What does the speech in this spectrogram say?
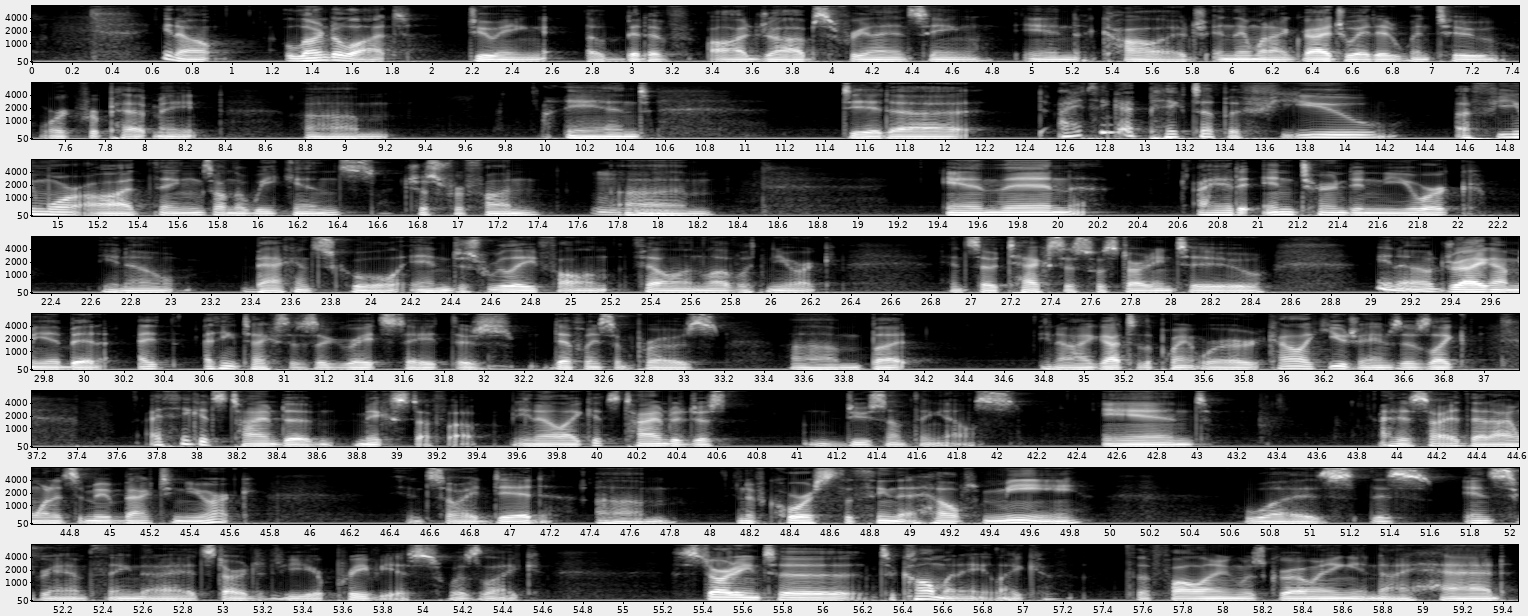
you know, learned a lot doing a bit of odd jobs freelancing in college, and then when I graduated, went to work for PetMate, um, and did. Uh, I think I picked up a few a few more odd things on the weekends just for fun, Mhm. um, and then I had interned in New York, you know, back in school, and just really fall, fell in love with New York. And so Texas was starting to, you know, drag on me a bit. I, I think Texas is a great state. There's definitely some pros. Um, but, you know, I got to the point where, kind of like you, James, it was like, I think it's time to mix stuff up. You know, like it's time to just do something else. And I decided that I wanted to move back to New York. And so I did. Um, and of course, the thing that helped me was this Instagram thing that I had started a year previous was like starting to to culminate. Like the following was growing, and I had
